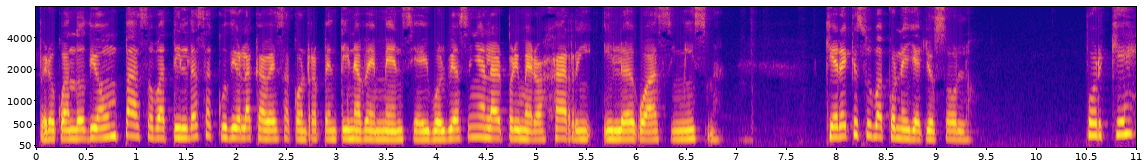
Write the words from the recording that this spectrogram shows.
pero cuando dio un paso Batilda sacudió la cabeza con repentina vehemencia y volvió a señalar primero a Harry y luego a sí misma. Quiere que suba con ella yo solo. ¿Por qué?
